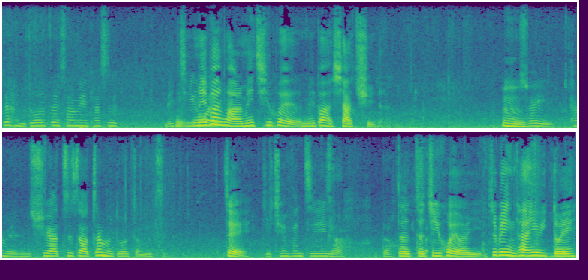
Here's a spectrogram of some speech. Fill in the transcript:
就很多在上面，它是没机会。没办法了，没机会了，没办法下去的。嗯。所以他们需要制造这么多种子。对。几千分之一的。的的机会而已。这边你看又一堆，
